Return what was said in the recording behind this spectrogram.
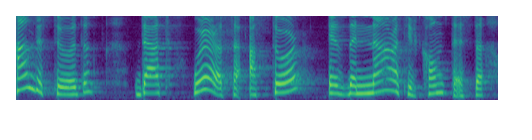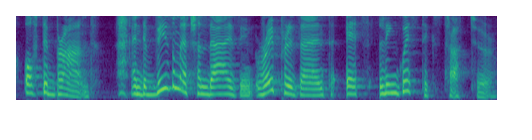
understood that whereas a store is the narrative context of the brand and the visual merchandising represent its linguistic structure.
